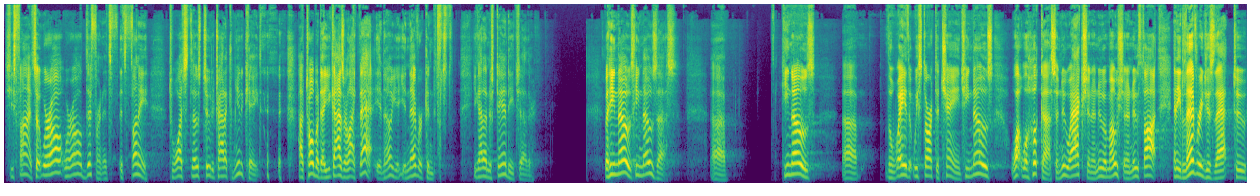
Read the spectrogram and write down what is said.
she's fine. So we're all, we're all different. It's, it's funny to watch those two to try to communicate. I told my dad, you guys are like that, you know, you, you never can, you got to understand each other. But he knows, he knows us. Uh, he knows uh, the way that we start to change. He knows what will hook us a new action, a new emotion, a new thought. And He leverages that to,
